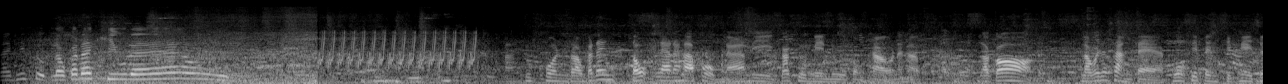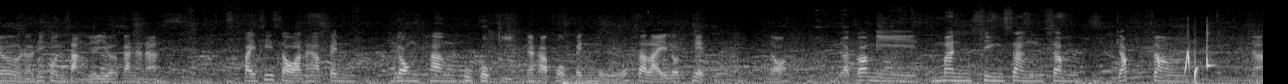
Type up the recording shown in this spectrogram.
ในที่สุดเราก็ได้คิวแล้วอะทุกคนเราก็ได้โต๊ะแล้วนะครับผมนะนี่ก็คือเมนูของเขานะครับ แล้วก็เราก็จะสั่งแต่พวกที่เป็นซิกเนเจอร์นะที่คนสั่งเยอะๆกันนะนะ ไปที่ซอสนะครับ เป็นยองทังฟูโกกินะครับ ผมเป็นหมูสไลด์รสเผ็ดเนาะแล้วก็มีมันชิงซังซัมยักซองนะ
